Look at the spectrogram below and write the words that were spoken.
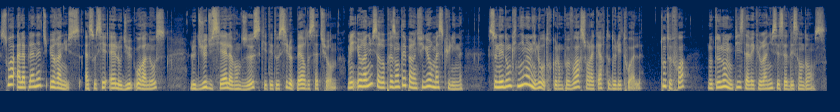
soit à la planète Uranus, associée elle au dieu Uranos, le dieu du ciel avant Zeus, qui était aussi le père de Saturne. Mais Uranus est représenté par une figure masculine. Ce n'est donc ni l'un ni l'autre que l'on peut voir sur la carte de l'étoile. Toutefois, nous tenons une piste avec Uranus et sa descendance.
